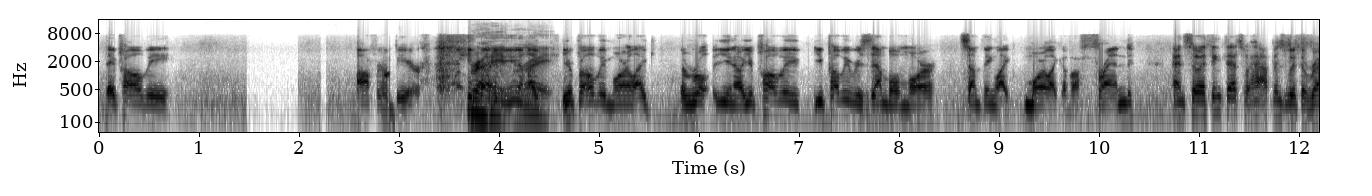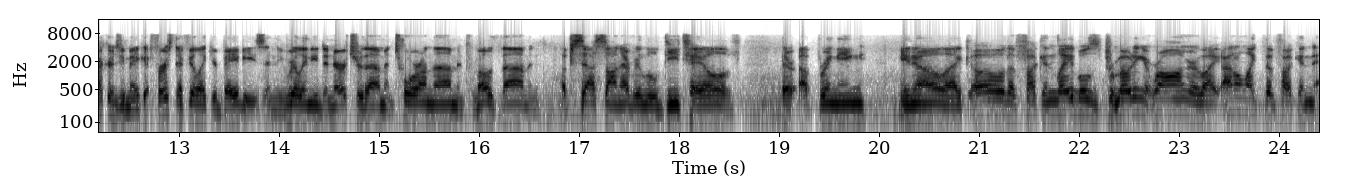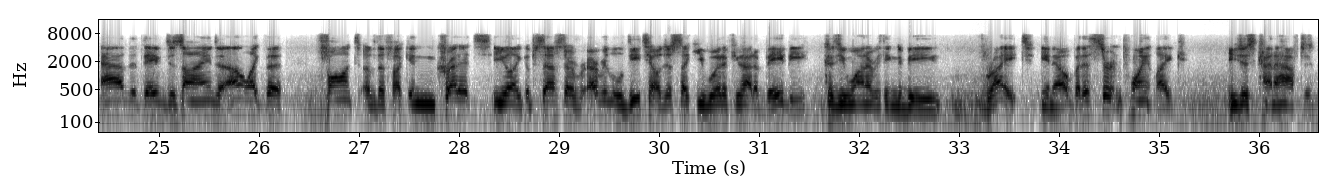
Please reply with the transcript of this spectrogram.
they probably offer a beer you what I Right, mean? right. like you're probably more like the role you know you probably you probably resemble more something like more like of a friend and so I think that's what happens with the records you make. At first, they feel like your babies, and you really need to nurture them and tour on them and promote them and obsess on every little detail of their upbringing. You know, like, oh, the fucking label's promoting it wrong, or like, I don't like the fucking ad that they've designed. I don't like the font of the fucking credits. You like obsess over every little detail, just like you would if you had a baby, because you want everything to be right, you know? But at a certain point, like, you just kind of have to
